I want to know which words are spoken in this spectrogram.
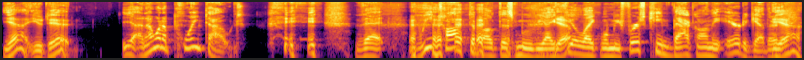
Yeah, you did. Yeah, and I want to point out that we talked about this movie, I Yep. feel like, when we first came back on the air together. Yeah.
